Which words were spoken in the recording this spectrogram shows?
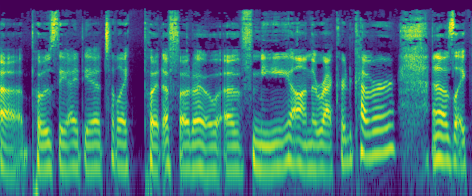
uh, posed the idea to like put a photo of me on the record cover, and I was like,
